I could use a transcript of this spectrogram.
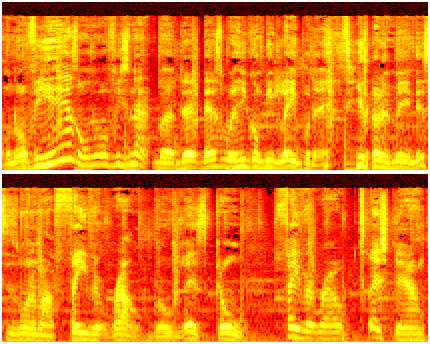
I don't know if he is, I don't know if he's not, but that, that's what he gonna be labeled as. You know what I mean? This is one of my favorite routes, bro. Let's go. Favorite route, touchdown.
